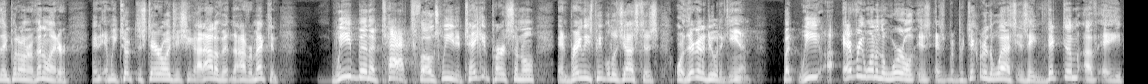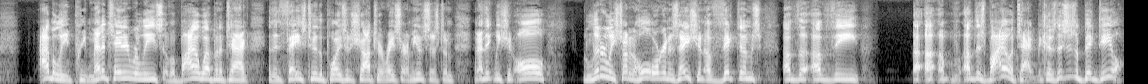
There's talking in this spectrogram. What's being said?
They put her on a ventilator, and, and we took the steroids, and she got out of it, and the ivermectin. We've been attacked, folks. We need to take it personal and bring these people to justice, or they're going to do it again. But we, everyone in the world is, as particularly the West, is a victim of a, I believe, premeditated release of a bioweapon attack, and then phase two, the poison shot to erase our immune system. And I think we should all literally start a whole organization of victims of the of the uh, uh, of, of this bio attack because this is a big deal.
